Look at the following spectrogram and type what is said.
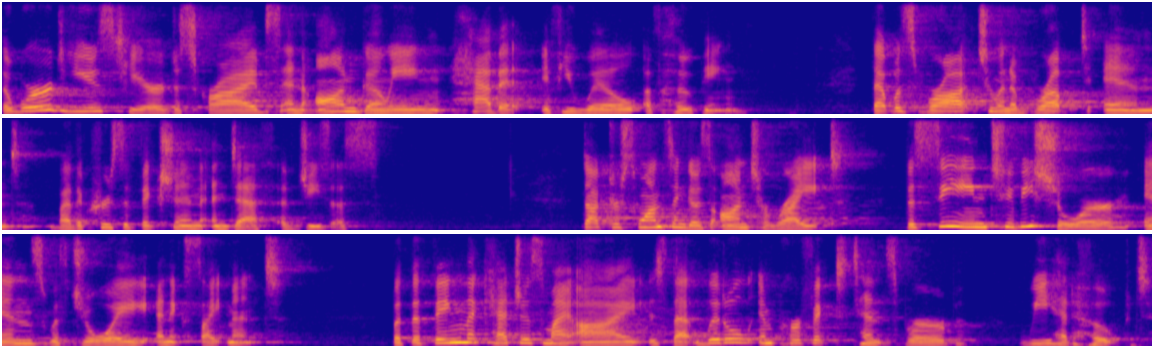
the word used here describes an ongoing habit, if you will, of hoping that was brought to an abrupt end by the crucifixion and death of Jesus. Dr. Swanson goes on to write The scene, to be sure, ends with joy and excitement. But the thing that catches my eye is that little imperfect tense verb, we had hoped.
